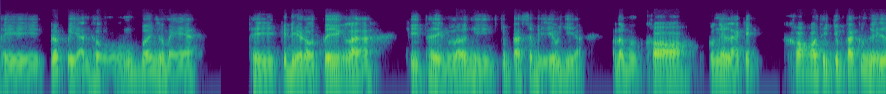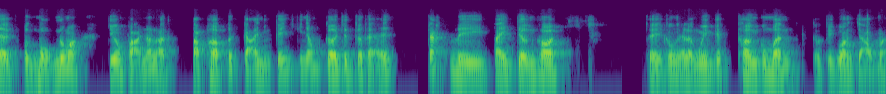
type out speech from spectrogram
thì rất bị ảnh hưởng với người mẹ. Thì cái điều đầu tiên là khi thai kỳ lớn thì chúng ta sẽ bị yếu gì ạ? Đó là một kho có nghĩa là cái kho thì chúng ta cứ nghĩ là phần bụng đúng không? Chứ không phải nó là tập hợp tất cả những cái, cái nhóm cơ trên cơ thể cắt đi tay chân thôi. Thì có nghĩa là nguyên cái thân của mình cực kỳ quan trọng mà.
